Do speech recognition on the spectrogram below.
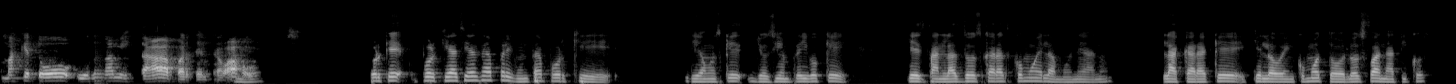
más que todo una amistad aparte del trabajo. ¿Por qué hacía esa pregunta? Porque digamos que yo siempre digo que, que, están las dos caras como de la moneda, ¿no? La cara que, que lo ven como todos los fanáticos,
